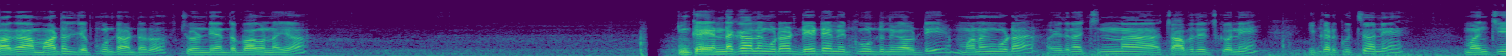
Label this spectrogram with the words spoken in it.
బాగా మాటలు చెప్పుకుంటూ ఉంటారు. చూడండి ఎంత బాగున్నాయో. ఇంకా ఎండాకాలం కూడా డే టైం ఎక్కువ ఉంటుంది కాబట్టి మనం కూడా ఏదైనా చిన్న చాప తెచ్చుకొని ఇక్కడ కూర్చొని మంచి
